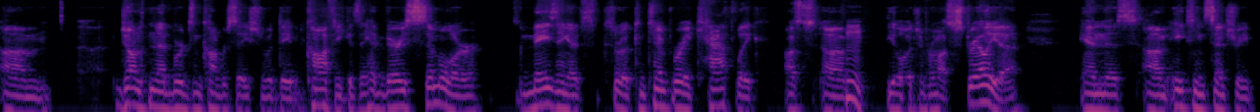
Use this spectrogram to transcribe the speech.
um, jonathan edwards in conversation with david coffey because they had very similar amazing it's sort of contemporary catholic uh, hmm. theologian from Australia, and this um, 18th century,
